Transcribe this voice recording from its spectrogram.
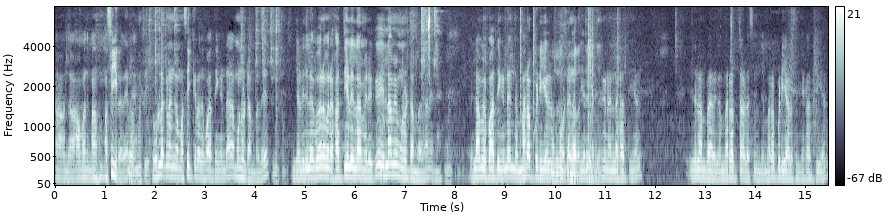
அந்த மசிக்கிறது உருளைக்கிழங்கு மசிக்கிறது பார்த்தீங்கன்னா முந்நூற்றம்பது இதில் வேறு வேறு கத்திகள் எல்லாமே இருக்குது எல்லாமே முந்நூற்றம்பது தானே என்ன? எல்லாமே பார்த்தீங்கன்னா இந்த மரப்பிடிகள் போட்ட நல்ல கத்திகள் கத்தி இருக்குது நல்ல கத்திகள் இதெல்லாம் பாருங்க மரத்தால் செஞ்ச மரப்பிடியால் செஞ்ச கத்திகள்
